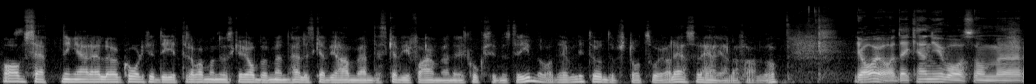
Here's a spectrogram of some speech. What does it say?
avsättningar eller kolkredit eller vad man nu ska jobba med. Eller ska vi, använda, ska vi få använda det i skogsindustrin då? Det är väl lite underförstått så jag läser det här i alla fall. Då. Ja, ja, det kan ju vara som uh,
